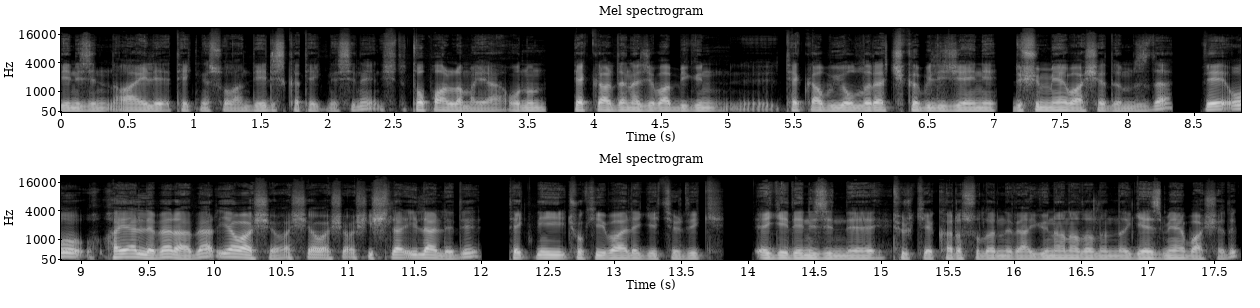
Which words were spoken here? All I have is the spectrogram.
Deniz'in aile teknesi olan Deriska teknesini işte toparlamaya, onun tekrardan acaba bir gün e, tekrar bu yollara çıkabileceğini düşünmeye başladığımızda ve o hayalle beraber yavaş yavaş yavaş yavaş işler ilerledi. Tekneyi çok iyi bir hale getirdik. Ege Denizi'nde, Türkiye karasularını veya Yunan adalarında gezmeye başladık.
